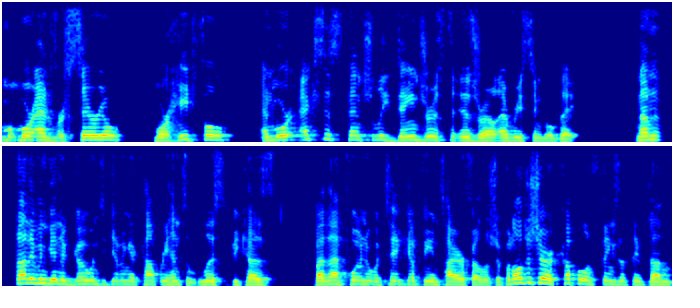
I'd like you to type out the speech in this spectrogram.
more adversarial, more hateful, and more existentially dangerous to Israel every single day. Now, I'm not even going to go into giving a comprehensive list because by that point, it would take up the entire fellowship. But I'll just share a couple of things that they've done,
